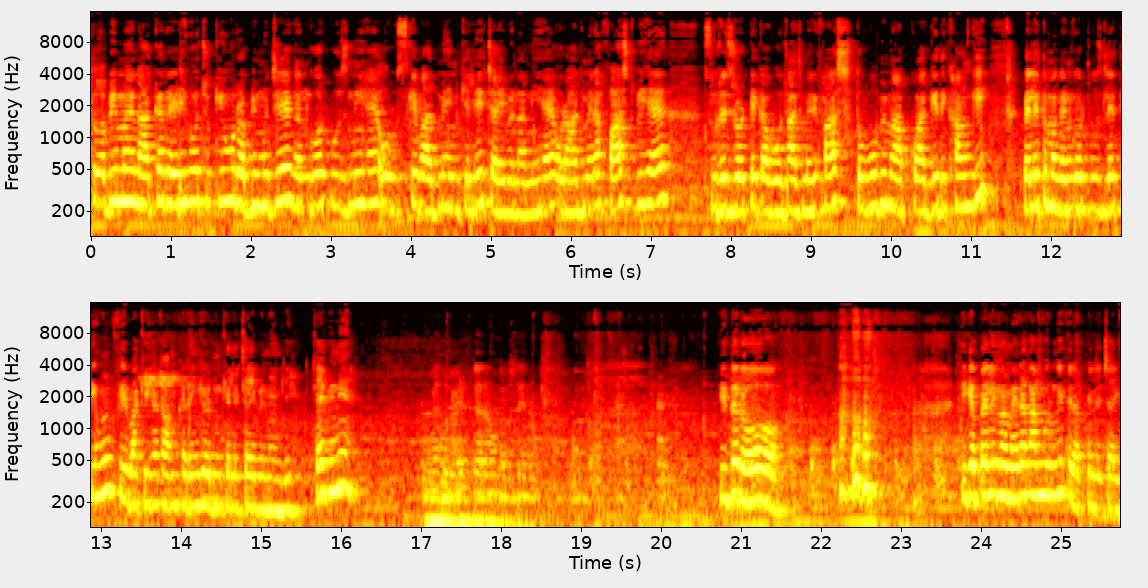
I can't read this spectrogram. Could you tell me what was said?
तो अभी मैं नहाकर रेडी हो चुकी हूँ और अभी मुझे गनगौर पूजनी है और उसके बाद में इनके लिए चाय बनानी है और आज मेरा फास्ट भी है सूरज रोटे का वो आज मेरी फास्ट तो वो भी मैं आपको आगे दिखाऊँगी। पहले तो मैं गनगौर पूज लेती हूँ फिर बाकी का काम करेंगे और इनके लिए चाय बनाएँगे। चाय है? मैं तो वेट कर रहा हूँ कब से। इधर हो। ठीक है पहले मैं मेरा काम करूँगी फिर आपके लिए चाय।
